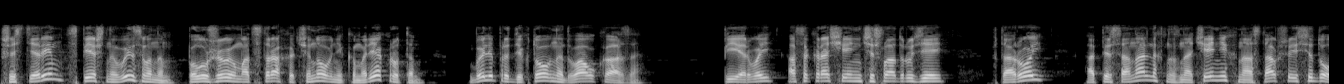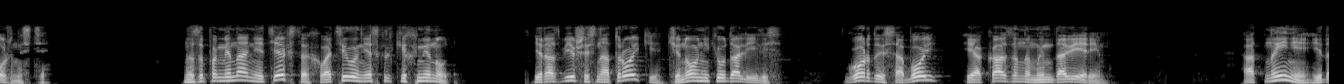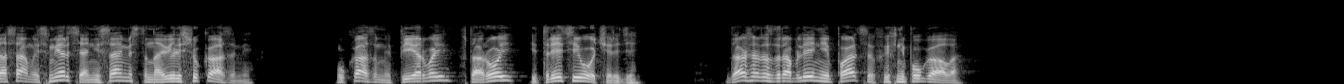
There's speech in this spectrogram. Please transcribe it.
Шестерым, спешно вызванным, полуживым от страха чиновникам-рекрутам, были продиктованы два указа. Первый – о сокращении числа друзей, второй – о персональных назначениях на оставшиеся должности. На запоминание текста хватило нескольких минут, и разбившись на тройки, чиновники удалились, гордые собой и оказанным им доверием. Отныне и до самой смерти они сами становились указами. Указами первой, второй и третьей очереди. Даже раздробление пальцев их не пугало.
